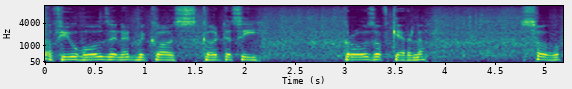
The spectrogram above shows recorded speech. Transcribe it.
a few holes in it because courtesy crows of Kerala. So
